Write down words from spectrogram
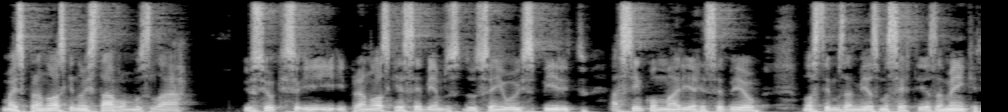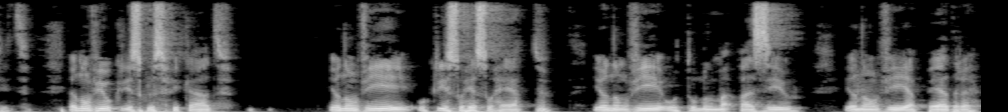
Mas para nós que não estávamos lá, e, e, e para nós que recebemos do Senhor o Espírito, assim como Maria recebeu, nós temos a mesma certeza. Amém, querido? Eu não vi o Cristo crucificado. Eu não vi o Cristo ressurreto. Eu não vi o túmulo vazio. Eu não vi a pedra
